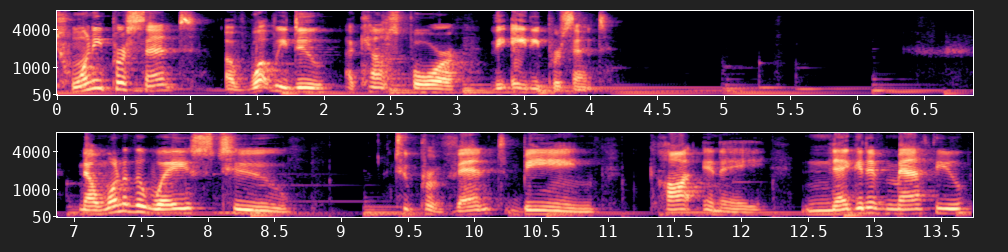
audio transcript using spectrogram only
20% of what we do accounts for the 80%. Now, one of the ways to to prevent being caught in a negative Matthew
